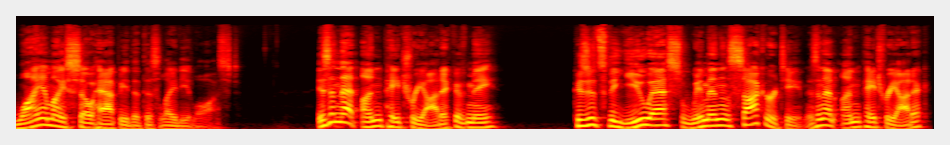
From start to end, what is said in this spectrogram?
Why am I so happy that this lady lost? Isn't that unpatriotic of me? Because it's the U.S. women's soccer team. Isn't that unpatriotic?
